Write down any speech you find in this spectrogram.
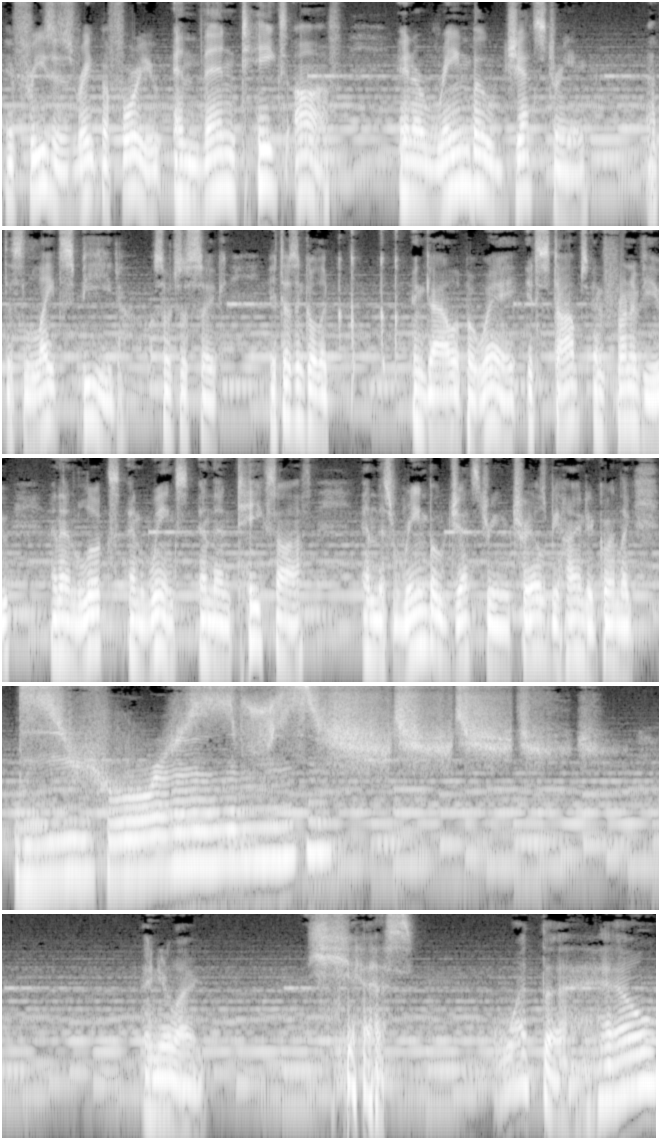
It freezes right before you and then takes off in a rainbow jet stream at this light speed. So it's just like, it doesn't go like and gallop away. It stops in front of you and then looks and winks and then takes off. And this rainbow jet stream trails behind it, going like. and you're like, yes, what the hell?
